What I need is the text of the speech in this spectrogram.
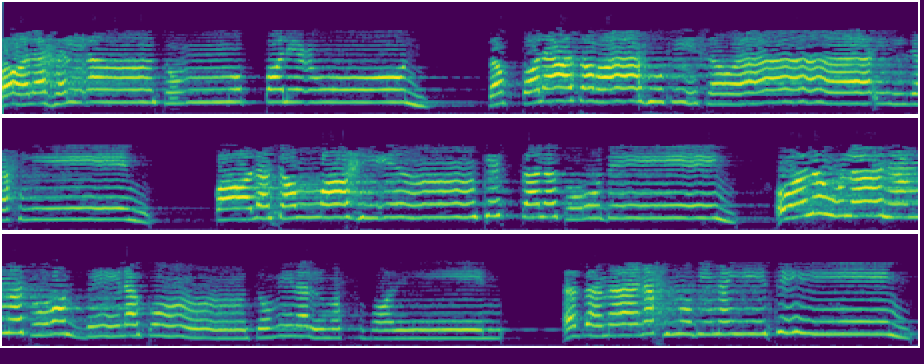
قال هل أنتم مطلعون فاطلع فرآه في سواء الجحيم. قال تالله إن كدت لتردين. ولولا نعمة ربي لكنت من المحضرين. أفما نحن بميتين؟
